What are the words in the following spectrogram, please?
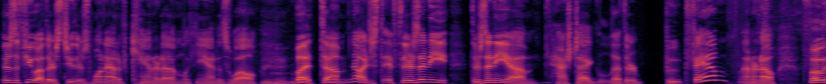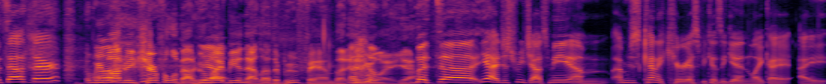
There's a few others too. There's one out of Canada I'm looking at as well. But um, no, just if there's any, if there's any um, hashtag leather boot fam, I don't know, votes out there. We want to be careful about who yeah. might be in that leather boot fan, but anyway, yeah. But uh, yeah, just reach out to me. Um, I'm just kind of curious because again, like I, I,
